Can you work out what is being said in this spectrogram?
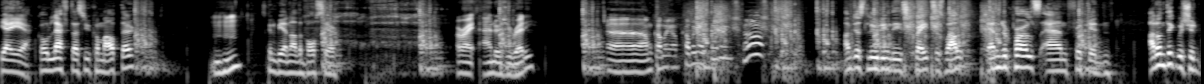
Yeah, yeah. Go left as you come out there. Mm-hmm. It's gonna be another boss here. All right, Anders, you ready? uh, I'm coming, I'm coming, I'm coming. Ah. I'm just looting these crates as well. Ender pearls and freaking. I don't think we should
